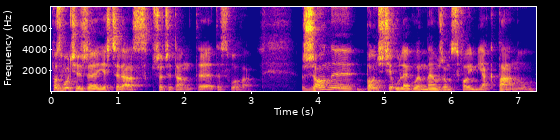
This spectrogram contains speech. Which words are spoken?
pozwólcie, że jeszcze raz przeczytam te, te słowa. Żony, bądźcie uległe mężom swoim jak Panu,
